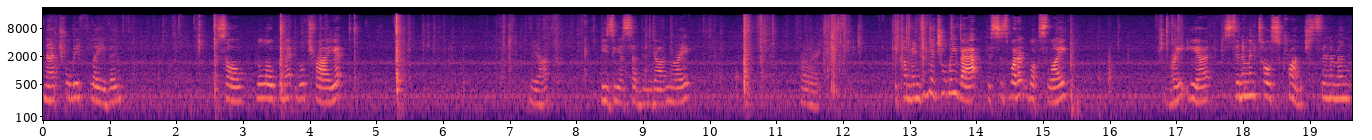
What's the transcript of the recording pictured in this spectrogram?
naturally flavored. So we'll open it, we'll try it. Yeah, easier said than done, right? All right. They come individually wrapped. This is what it looks like. Right here, Cinnamon Toast Crunch, cinnamon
